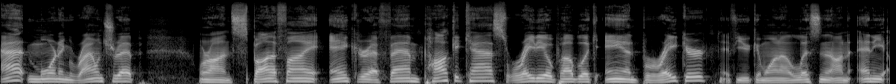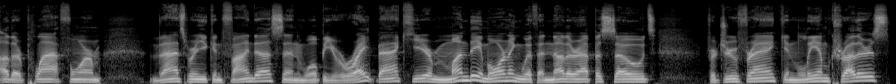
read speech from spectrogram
at Morning Round Trip. We're on Spotify, Anchor FM, Pocket Cast, Radio Public, and Breaker. If you can want to listen on any other platform, that's where you can find us. And we'll be right back here Monday morning with another episode. For Drew Frank and Liam Crothers,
